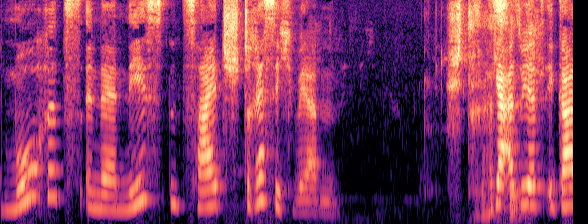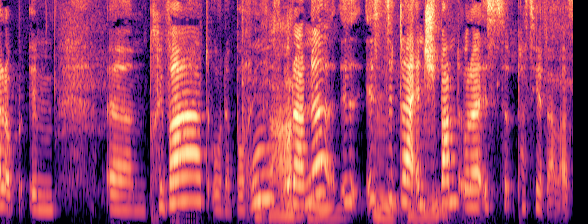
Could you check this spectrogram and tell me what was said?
Moritz in der nächsten Zeit stressig werden. Stressig. Ja, also jetzt egal ob im ähm, Privat oder Beruf Privat, oder ne, mhm. ist es da entspannt oder ist passiert da was?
